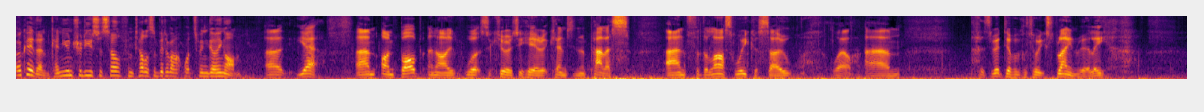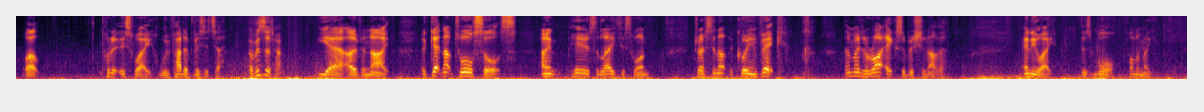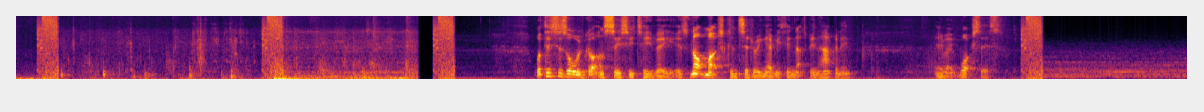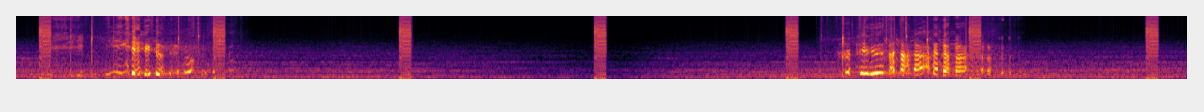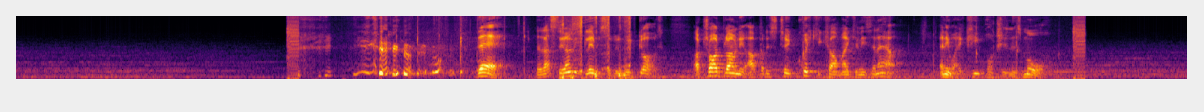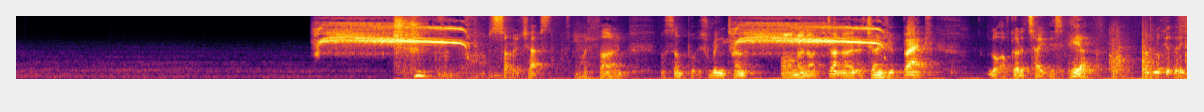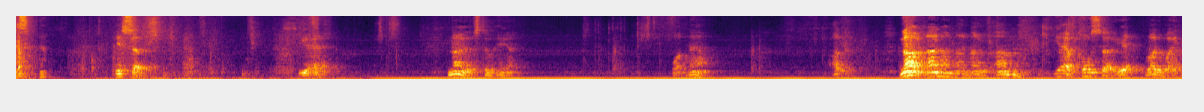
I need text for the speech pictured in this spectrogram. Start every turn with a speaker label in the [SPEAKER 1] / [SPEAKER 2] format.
[SPEAKER 1] Okay then, can you introduce yourself and tell us a bit about what's been going on?
[SPEAKER 2] Uh, yeah, um, I'm Bob and I work security here at Kensington Palace. And for the last week or so, well, um, it's a bit difficult to explain really. Well, put it this way we've had a visitor.
[SPEAKER 1] A visitor?
[SPEAKER 2] Yeah, overnight. Uh, Getting up to all sorts. I mean, here's the latest one dressing up the Queen Vic. They made a right exhibition of her. Anyway, there's more. Follow me. Well, this is all we've got on CCTV. It's not much considering everything that's been happening. Anyway, watch this. There. Now that's the only glimpse of him we've got. I tried blowing it up, but it's too quick. You can't make anything out. Anyway, keep watching. There's more. I'm sorry, chaps. My phone. My son put this ringtone on, and I don't know how to change it back. Look, I've got to take this. Here, have a look at these. yeah? Yes, sir. Yeah. No, they're still here. What now? I, no, no, no, no, no. Um, yeah, of course, sir. Yeah, right away.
